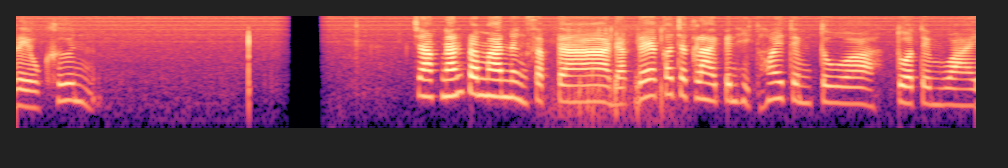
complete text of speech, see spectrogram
เร็วขึ้น จากนั้นประมาณหนึ่งสัปดาห์ ดักแด้ก็จะกลายเป็นหิ่งห้อยเต็มตัว ตัวเต็มวัย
